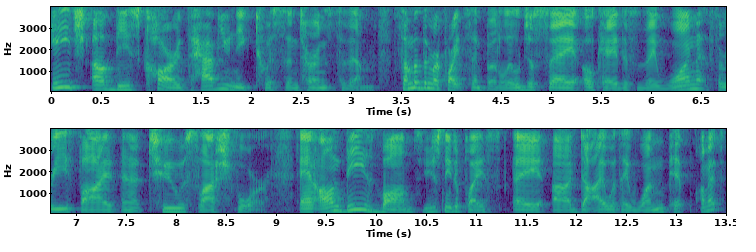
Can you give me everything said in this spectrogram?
Each of these cards have unique twists and turns to them. Some of them are quite simple. It'll just say, okay, this is a 1, 3, 5, and a 2 slash 4. And on these bombs, you just need to place a uh, die with a 1 pip on it,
